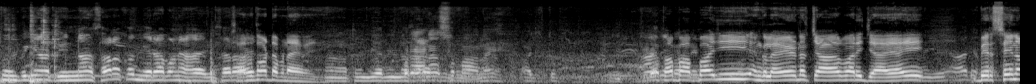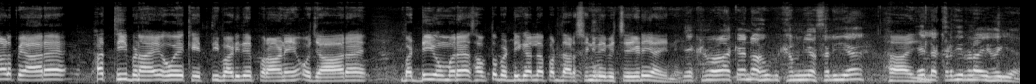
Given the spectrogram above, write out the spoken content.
ਤੁੰਬੀਆਂ ਬੀਨਾ ਸਾਰਾ ਕੁਝ ਮੇਰਾ ਬਣਿਆ ਹੋਇਆ ਜੀ ਸਾਰਾ ਸਾਰਾ ਤੁਹਾਡਾ ਬਣਾਇਆ ਹੋਇਆ ਜੀ। ਹਾਂ ਤੁੰਬੀਆਂ ਬੀਨਾ ਪੁਰਾਣਾ ਸਮਾਨ ਹੈ ਅੱਜ ਤੋਂ ਤਾਂ ਬਾਬਾ ਜੀ ਇੰਗਲੈਂਡ ਚਾਰ ਵਾਰੀ ਜਾਇਆ ਏ। ਵਿਰਸੇ ਨਾਲ ਪਿਆਰ ਹੈ ਹੱਥੀ ਬਣਾਏ ਹੋਏ ਖੇਤੀਬਾੜੀ ਦੇ ਪੁਰਾਣੇ ਔਜ਼ਾਰ ਹੈ। ਵੱਡੀ ਉਮਰ ਹੈ ਸਭ ਤੋਂ ਵੱਡੀ ਗੱਲ ਹੈ ਪ੍ਰਦਰਸ਼ਨੀ ਦੇ ਵਿੱਚ ਜਿਹੜੇ ਆਏ ਨੇ। ਦੇਖਣ ਵਾਲਾ ਕਹਿੰਦਾ ਹੂ ਖਮਨੀ ਅਸਲੀ ਹੈ। ਹਾਂ ਜੀ। ਇਹ ਲੱਕੜ ਦੀ ਬਣਾਈ ਹੋਈ ਹੈ।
